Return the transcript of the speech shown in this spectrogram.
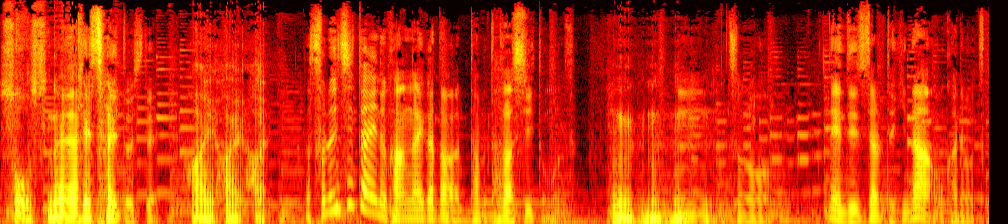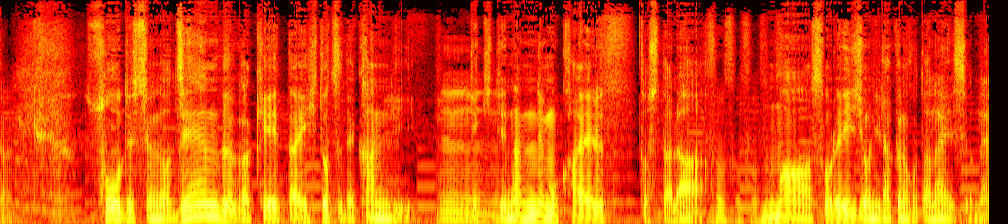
そうですね。決済として。はいはいはい。それ自体の考え方は多分正しいと思うんですよ。うんうんううん。ん。その、ね、デジタル的なお金を使う。そうですよね。全部が携帯一つで管理うん。できて何でも買えるとしたら、そうそうそうそう。まあそれ以上に楽なことはないですよね。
